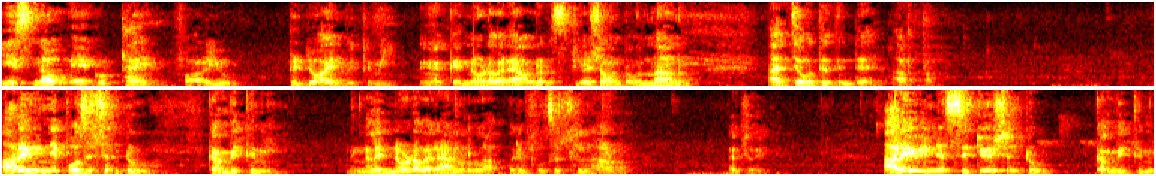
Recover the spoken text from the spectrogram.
Is now a good time for you to join with me നിങ്ങൾക്ക് എന്നോട് വരാനുള്ളൊരു സിറ്റുവേഷൻ ഉണ്ടോ എന്നാണ് ആ ചോദ്യത്തിന്റെ അർത്ഥം. Are you in a position to come with me നിങ്ങൾ എന്നോട് വരാനുള്ള ഒരു പൊസിഷനിലാണോ എന്ന് ചോദിക്കും are you in a situation to come with me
